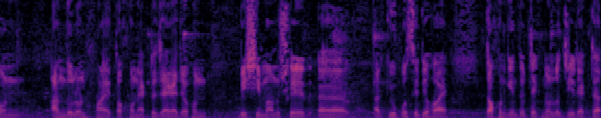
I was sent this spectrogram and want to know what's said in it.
যখন আন্দোলন হয়, তখন একটা জায়গায় যখন বেশি মানুষের আর কি উপস্থিতি হয়, তখন কিন্তু টেকনোলজির একটা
